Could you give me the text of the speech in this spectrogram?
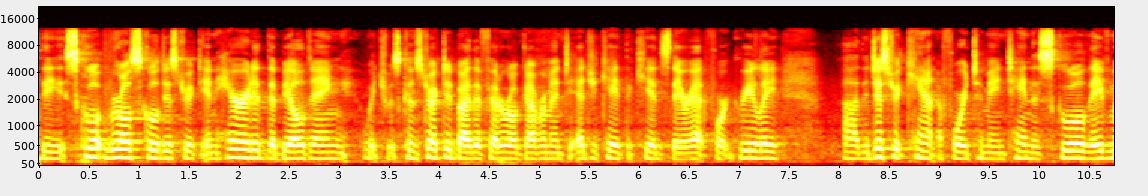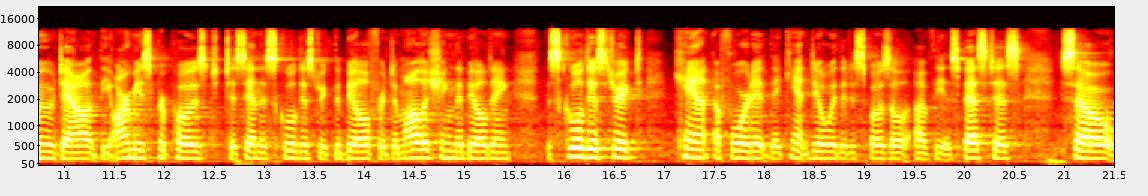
the school, rural school district inherited the building, which was constructed by the federal government to educate the kids there at Fort Greely. Uh, the district can't afford to maintain the school. They've moved out. The Army's proposed to send the school district the bill for demolishing the building. The school district can't afford it. They can't deal with the disposal of the asbestos. So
